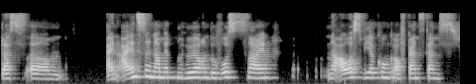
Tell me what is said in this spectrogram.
dass ähm, ein Einzelner mit einem höheren Bewusstsein eine Auswirkung auf ganz, ganz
